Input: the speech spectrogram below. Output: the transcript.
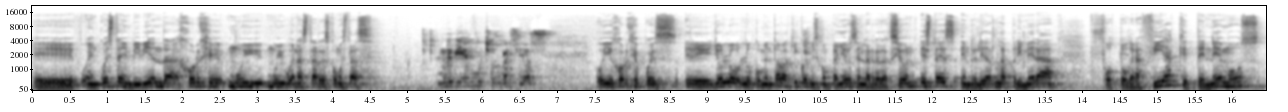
Eh, encuesta en vivienda. Jorge, muy, muy buenas tardes, ¿cómo estás? Muy bien, muchas gracias. Oye Jorge, pues eh, yo lo, comentaba aquí con mis compañeros en la redacción, esta es en realidad la primera fotografía que tenemos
